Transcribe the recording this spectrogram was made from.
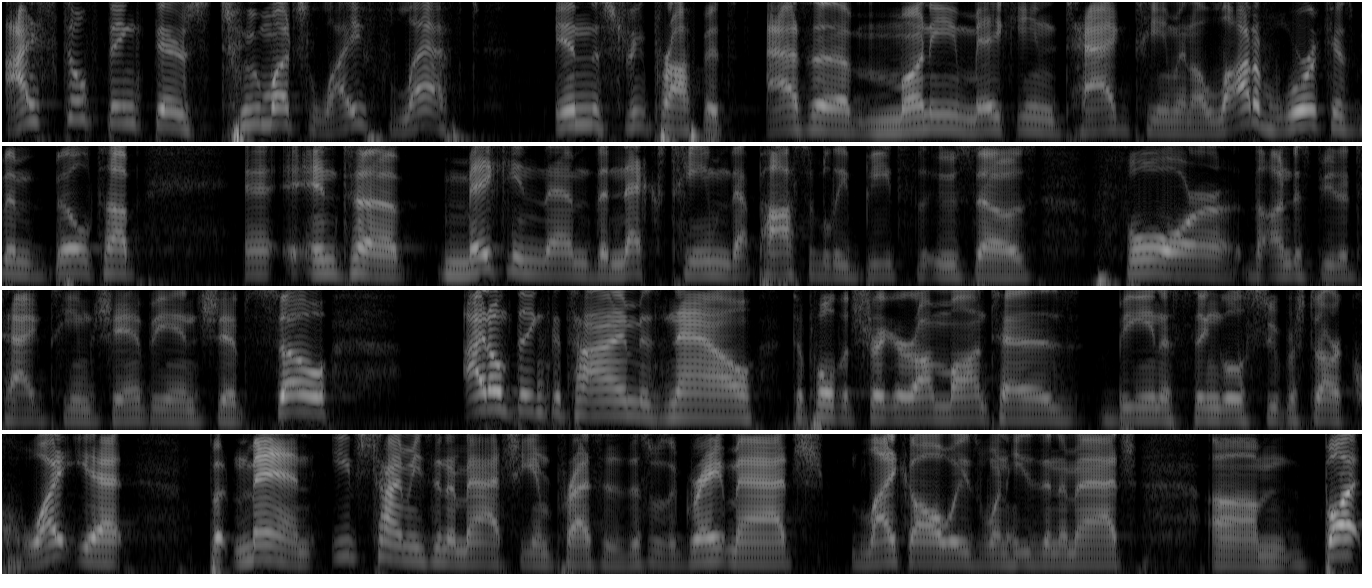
I still think there's too much life left in the Street Profits as a money making tag team, and a lot of work has been built up into making them the next team that possibly beats the Usos for the Undisputed Tag Team Championship. So I don't think the time is now to pull the trigger on Montez being a single superstar quite yet. But man, each time he's in a match, he impresses. This was a great match, like always when he's in a match. Um, but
